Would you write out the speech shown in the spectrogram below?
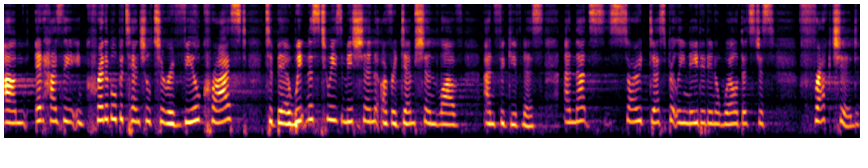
Um, it has the incredible potential to reveal Christ, to bear witness to his mission of redemption, love, and forgiveness. And that's so desperately needed in a world that's just fractured.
